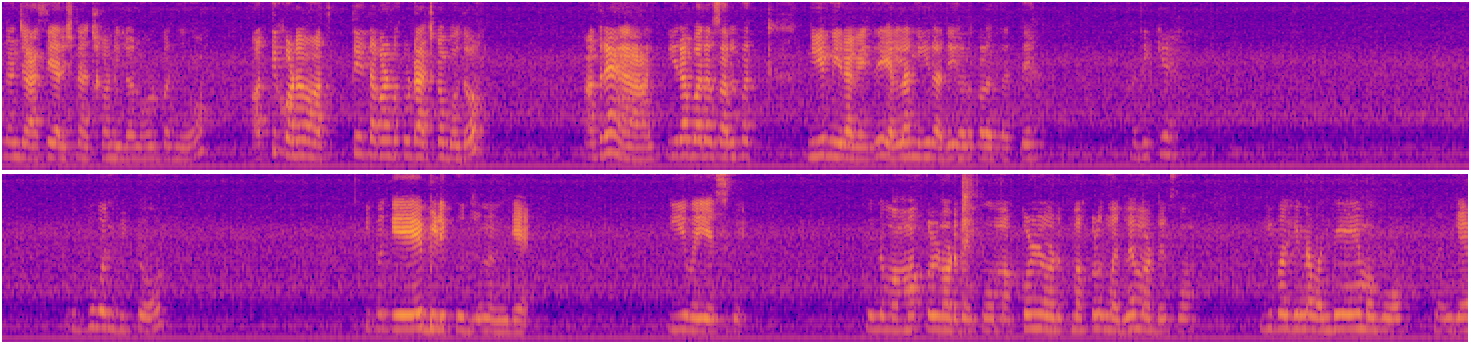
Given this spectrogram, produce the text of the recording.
ನಾನು ಜಾಸ್ತಿ ಅರಿಶಿನ ಹಚ್ಕೊಂಡಿಲ್ಲ, ನೋಡ್ಬೋದು ನೀವು. ಹತ್ತಿ ಕೊಡೋ, ಹತ್ತಿ ತಗೊಂಡು ಕೂಡ ಹಚ್ಕೋಬೋದು. ಆದರೆ ತೀರ ಬರೋ ಸ್ವಲ್ಪ ನೀರು ನೀರಾಗೈತೆ, ಎಲ್ಲ ನೀರು ಅದೇ ಹೇಳ್ಕೊಳತ್ತೆ ಅದಕ್ಕೆ ಉಬ್ಬು ಬಂದುಬಿಟ್ಟು ಇವಾಗೇ ಬಿಳಿ ಕೂದಲು ನನಗೆ ಈ ವಯಸ್ಸಿಗೆ. ಇನ್ನು ಮೊಮ್ಮಕ್ಕಳು ನೋಡಬೇಕು, ಮಕ್ಕಳು ನೋಡ್ ಮಕ್ಕಳು ಮದುವೆ ಮಾಡಬೇಕು. ಇವಾಗಿನ ಒಂದೇ ಮಗು ನನಗೆ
